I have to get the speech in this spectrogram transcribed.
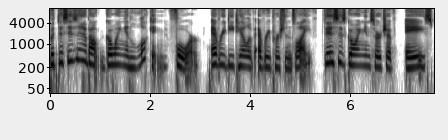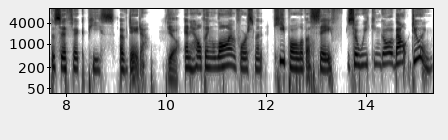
but this isn't about going and looking for every detail of every person's life. This is going in search of a specific piece of data Yeah, and helping law enforcement keep all of us safe so we can go about doing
